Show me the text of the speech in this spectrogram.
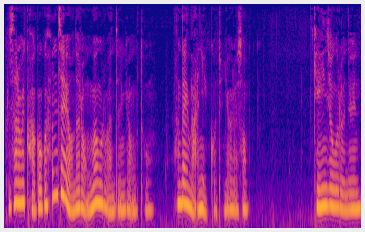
그 사람의 과거가 현재의 연애를 엉망으로 만드는 경우도 상당히 많이 있거든요. 그래서 개인적으로는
